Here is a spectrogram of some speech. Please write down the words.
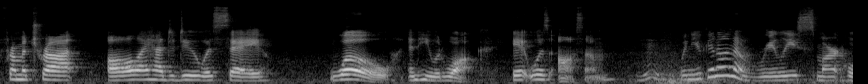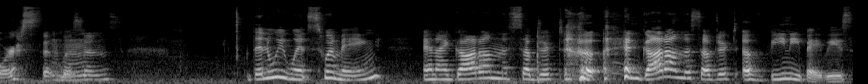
From a trot, all I had to do was say, Whoa, and he would walk. It was awesome. Mm. When you get on a really smart horse that Mhm. listens. Then we went swimming and I got on the subject and got on the subject of beanie babies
